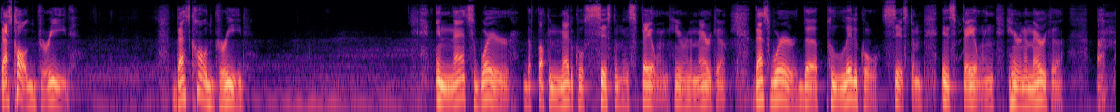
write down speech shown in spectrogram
That's called greed. That's called greed. And that's where the fucking medical system is failing here in America. That's where the political system is failing here in America. Um,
